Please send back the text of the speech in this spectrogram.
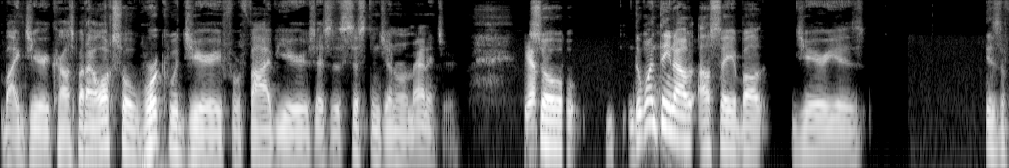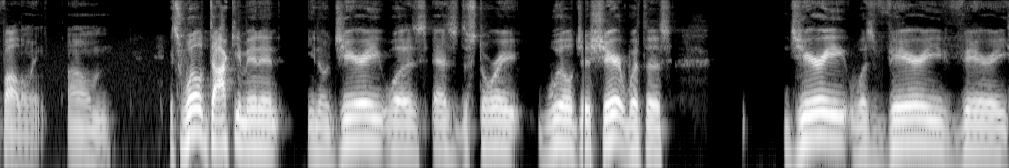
by Jerry Krause, but I also worked with Jerry for five years as assistant general manager. Yep. So the one thing I'll, I'll say about Jerry is is the following. Um, it's well documented. You know, Jerry was, as the story Will just shared with us, Jerry was very, very,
